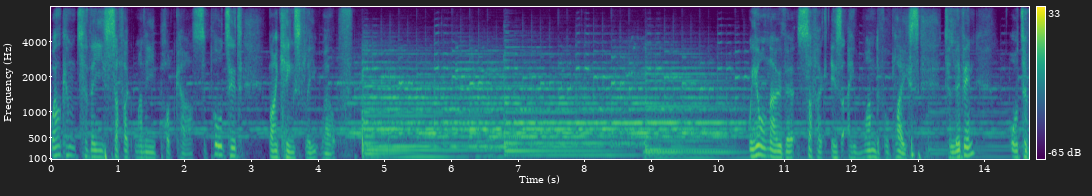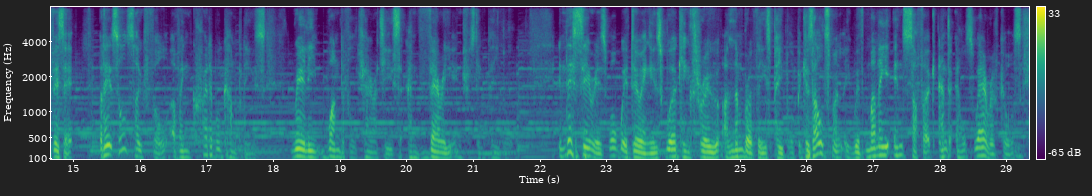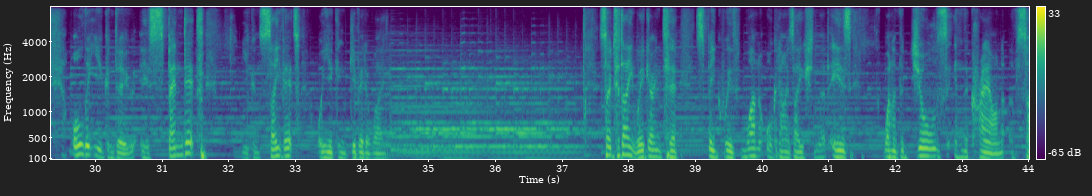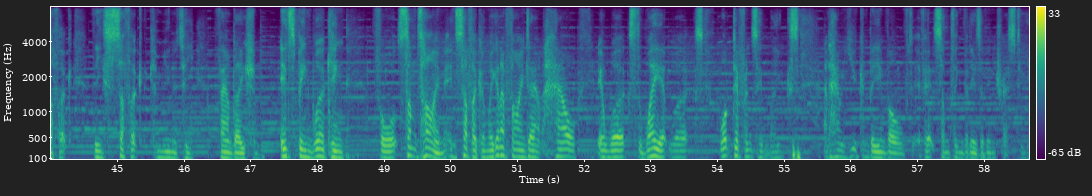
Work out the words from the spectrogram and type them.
Welcome to the Suffolk Money podcast, supported by Kingsfleet Wealth. We all know that Suffolk is a wonderful place to live in or to visit, but it's also full of incredible companies, really wonderful charities, and very interesting people. In this series, what we're doing is working through a number of these people because ultimately, with money in Suffolk and elsewhere, of course, all that you can do is spend it, you can save it, or you can give it away. So, today we're going to speak with one organisation that is one of the jewels in the crown of Suffolk, the Suffolk Community Foundation. It's been working for some time in Suffolk, and we're going to find out how it works, the way it works, what difference it makes, and how you can be involved if it's something that is of interest to you.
